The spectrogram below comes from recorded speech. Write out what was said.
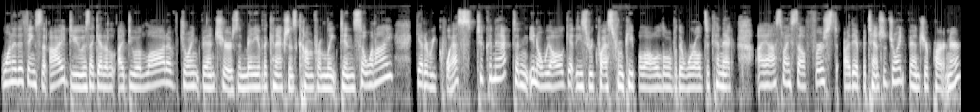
One of the things that I do is I get a, I do a lot of joint ventures and many of the connections come from LinkedIn. So when I get a request to connect and, you know, we all get these requests from people people all over the world to connect, I ask myself first, are they a potential joint venture partner?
